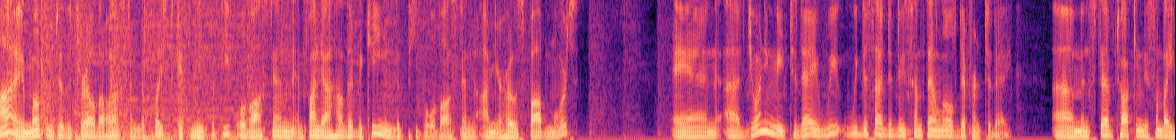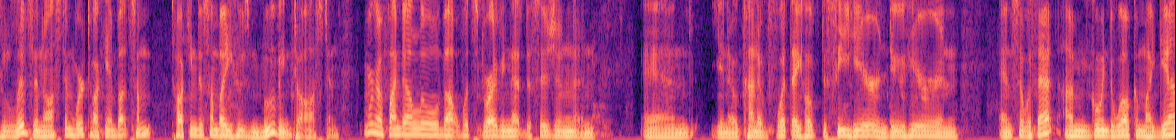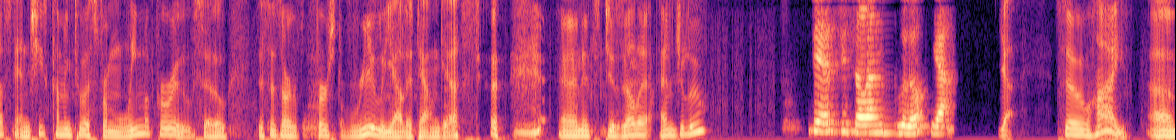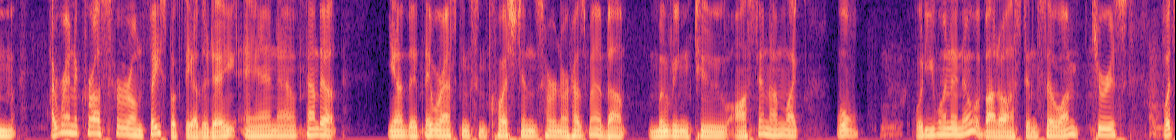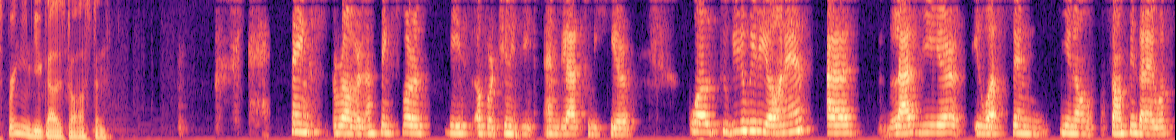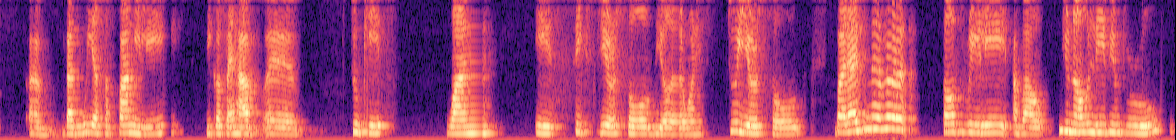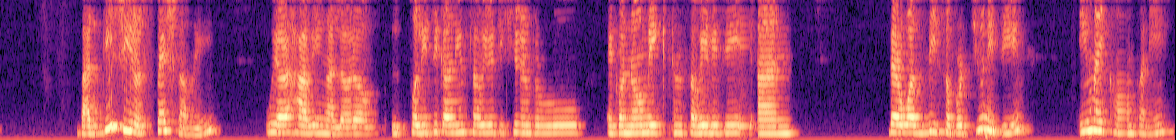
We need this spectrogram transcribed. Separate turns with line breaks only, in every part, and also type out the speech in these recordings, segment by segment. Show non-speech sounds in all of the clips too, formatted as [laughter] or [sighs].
Hi, and welcome to the Trail to Austin, the place to get to meet the people of Austin and find out how they became the people of Austin. I'm your host, Bob Morse. And uh, joining me today, we, we decided to do something a little different today. Um, instead of talking to somebody who lives in Austin, we're talking about some talking to somebody who's moving to Austin. And we're going to find out a little about what's driving that decision and and you know kind of what they hope to see here and do here and and so, with that, I'm going to welcome my guest, and she's coming to us from Lima, Peru. So, this is our first really out of town guest, [laughs] and it's Gisela Angelou.
Yes, Gisela Angulo. Yeah.
Yeah. So, hi. Um, I ran across her on Facebook the other day and uh, found out, you know, that they were asking some questions, her and her husband, about moving to Austin. I'm like, well, what do you want to know about Austin? So I'm curious, what's bringing you guys to Austin?
Thanks, Robert, and thanks for this opportunity. I'm glad to be here. Well, to be really honest, uh, last year it wasn't, you know, something that I was um, that we as a family, because I have uh, two kids. One is six years old, the other one is two years old. But I've never thought really about, you know, living Peru. But this year, especially, we are having a lot of political instability here in Peru, economic instability, and there was this opportunity in my company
